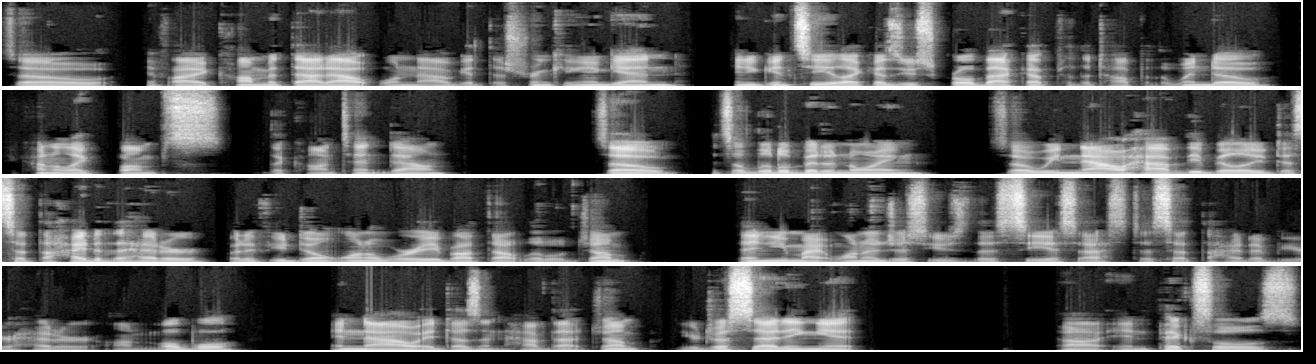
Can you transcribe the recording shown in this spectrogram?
So if I comment that out, we'll now get the shrinking again. And you can see like as you scroll back up to the top of the window, it kind of like bumps the content down. So it's a little bit annoying. So we now have the ability to set the height of the header, but if you don't want to worry about that little jump, then you might want to just use the CSS to set the height of your header on mobile. And now it doesn't have that jump. You're just setting it uh, in pixels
